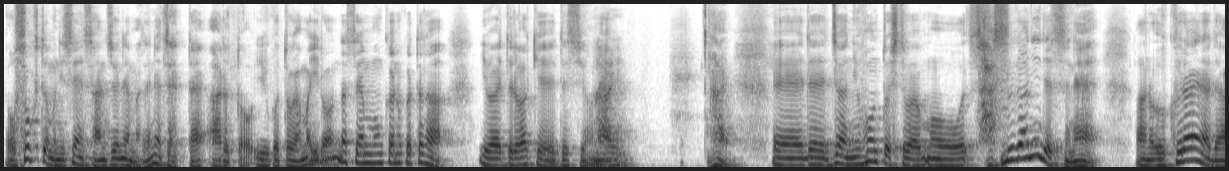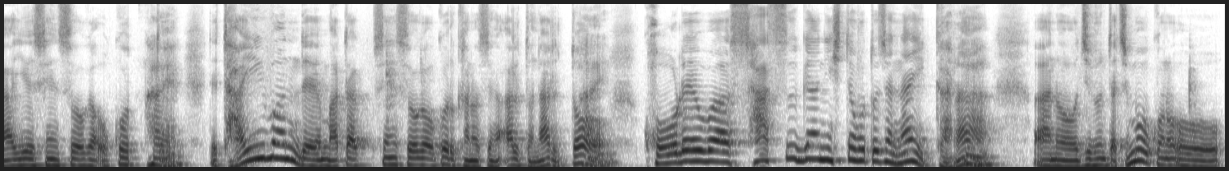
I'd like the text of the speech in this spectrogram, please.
遅くても2030年までね、絶対あるということが、まあ、いろんな専門家の方が言われてるわけですよね。はい。はい。えーで、じゃあ日本としてはもうさすがにですね、あの、ウクライナでああいう戦争が起こって、はいで、台湾でまた戦争が起こる可能性があるとなると、はいこれはさすがに一言じゃないから、あの、自分たちもこの、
